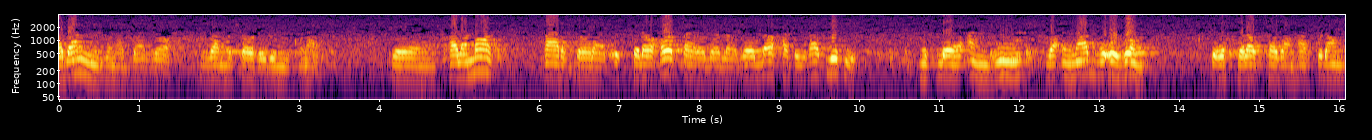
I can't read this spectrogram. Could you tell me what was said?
قدم می‌زند در راه و مشاهده می‌کند که کلمات فرق دارد اصطلاحات فرق دارد. و الله حقیقت یکی مثل انگور و عنب و ازم. که اختلاف کردن هر کدام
